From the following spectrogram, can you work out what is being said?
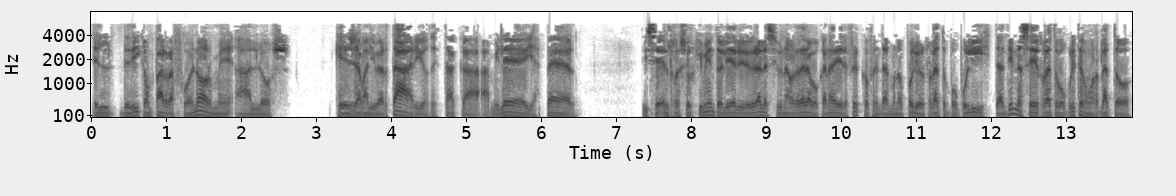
él dedica un párrafo enorme a los que él llama libertarios, destaca a Milley, a Spert, Dice, el resurgimiento del ideario liberal ha sido una verdadera bocanada de refresco frente al monopolio del relato populista. Entiéndase el relato populista como relato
